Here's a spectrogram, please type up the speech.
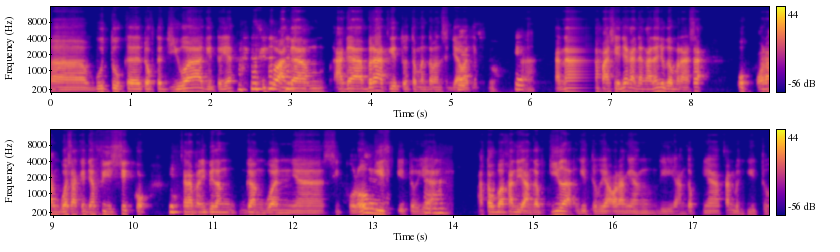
uh, butuh ke dokter jiwa gitu ya. Itu agak agak berat gitu teman-teman sejawat yeah. itu. Nah, karena pasiennya kadang-kadang juga merasa, oh orang gue sakitnya fisik kok. Kenapa dibilang gangguannya psikologis yeah. gitu ya. Yeah. Atau bahkan dianggap gila gitu ya orang yang dianggapnya kan begitu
